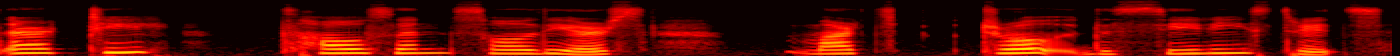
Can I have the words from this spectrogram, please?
Thirty thousand soldiers march through the city streets.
